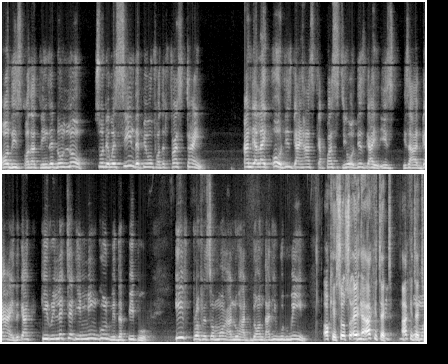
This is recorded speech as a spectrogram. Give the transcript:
all these other things. They don't know. So they were seeing the people for the first time. And they're like, oh, this guy has capacity. Oh, this guy is, is our guy. The guy, he related, he mingled with the people. If Professor Moghalu had done that, he would win. Okay, so so uh, architect, architect,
